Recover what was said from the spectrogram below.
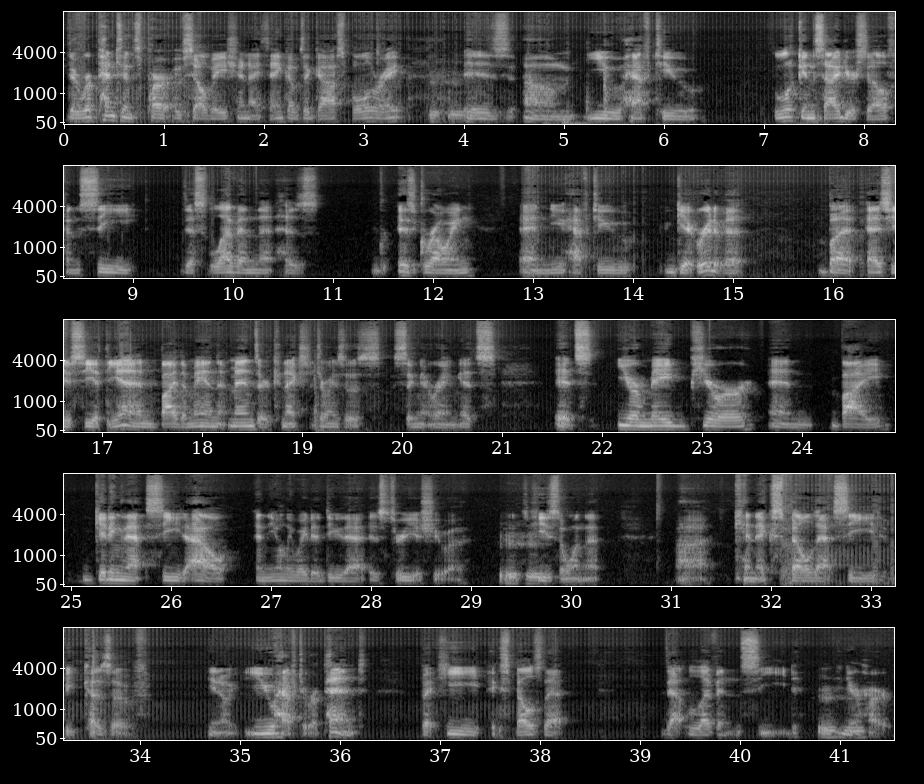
the repentance part of salvation. I think of the gospel, right? Mhm. Is um, you have to look inside yourself and see this leaven that has is growing, and you have to get rid of it. But as you see at the end, by the man that mends or connects joins this signet ring, it's it's you're made pure, and by getting that seed out, and the only way to do that is through Yeshua. Mhm. He's the one that uh, can expel that seed because of you know you have to repent, but he expels that that leaven seed in your heart.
